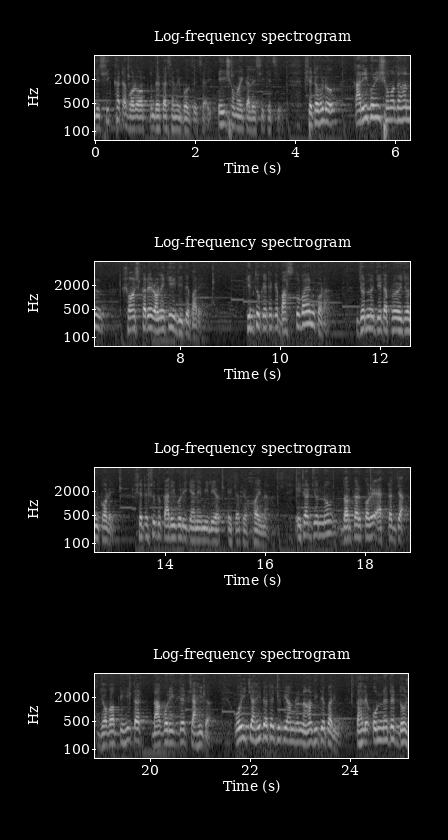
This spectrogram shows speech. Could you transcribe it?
যে শিক্ষাটা বড় আপনাদের কাছে আমি বলতে চাই, এই সময়কালে শিখেছি। সেটা হলো, কারিগরি সমাধান সংস্কারের অনেকেই দিতে পারে। কিন্তু এটাকে বাস্তবায়ন করা জন্য যেটা প্রয়োজন করে, সেটা শুধু কারিগরি জ্ঞানে মিলিয়ে এটাতে হয় না। এটার জন্য দরকার করে একটা জবাবদিহিতার নাগরিকদের চাহিদা। ওই চাহিদাটা যদি আমরা না দিতে পারি, তাহলে অন্যদের দোষ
